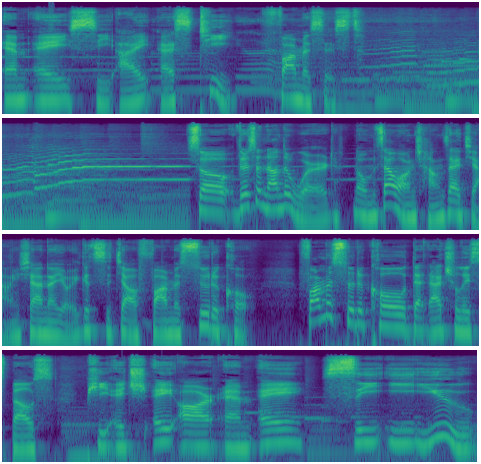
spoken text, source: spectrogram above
M A C I S T，pharmacist。So there's another word，那我们再往常再讲一下呢，有一个词叫 pharmaceutical。 Pharmaceutical that actually spells P H A R M A C E U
